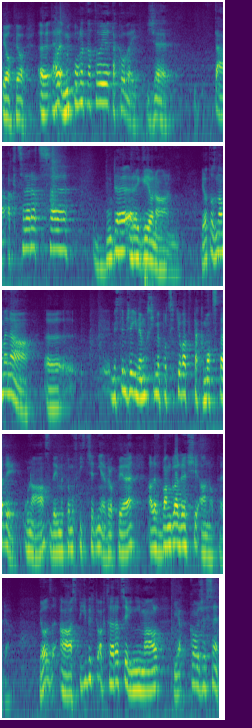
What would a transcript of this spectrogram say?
Jo, jo. Uh, hele, můj pohled na to je takový, že ta akcelerace bude regionální. Jo, to znamená, e, myslím, že ji nemusíme pocitovat tak moc tady u nás, dejme tomu v té střední Evropě, ale v Bangladeši ano teda. Jo, a spíš bych tu akceleraci vnímal jako, že se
